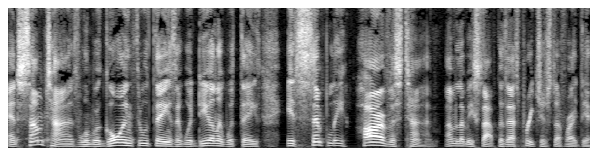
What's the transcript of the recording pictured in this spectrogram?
And sometimes when we're going through things and we're dealing with things it's simply harvest time. I'm let me stop because that's preaching stuff right there.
